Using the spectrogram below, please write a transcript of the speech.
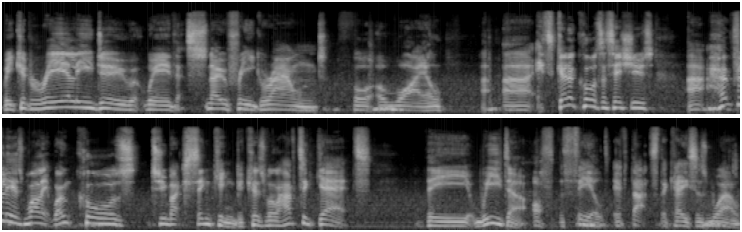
We could really do with snow-free ground for a while. Uh, uh, it's going to cause us issues. Uh, hopefully as well, it won't cause too much sinking because we'll have to get the weeder off the field if that's the case as well.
